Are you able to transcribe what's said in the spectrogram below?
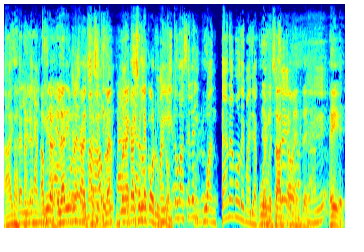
Ahí está la idea de Ah, Marquito. Ah, mira, él haría una En la misma cárcel, jaula. una, una cárcel de corruptos. Marquito va a ser el Guantánamo de Mayagüez. Sí, Exactamente. Entonces, Ey,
